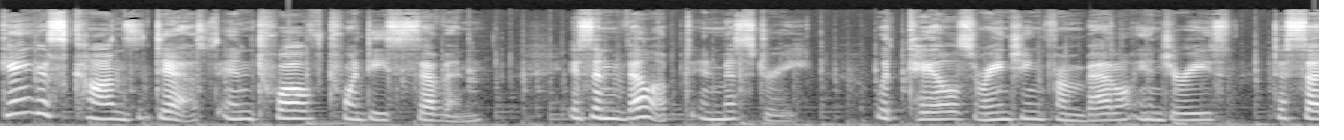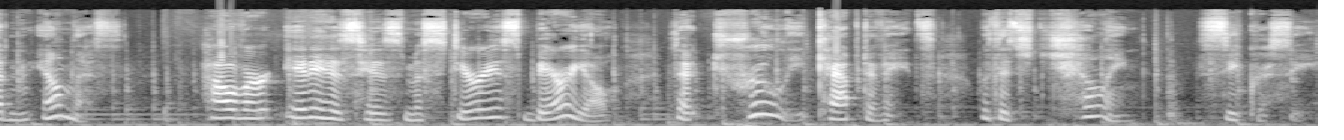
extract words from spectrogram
Genghis Khan's death in 1227 is enveloped in mystery, with tales ranging from battle injuries to sudden illness. However, it is his mysterious burial that truly captivates with its chilling secrecy.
